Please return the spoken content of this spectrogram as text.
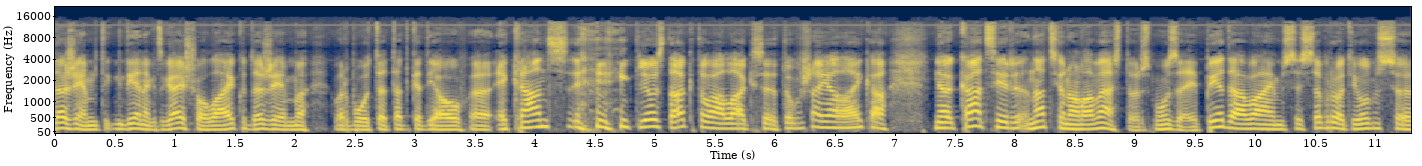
dažiem diennakts gaišo laiku, dažiem uh, varbūt uh, tad, kad jau uh, ekrāns kļūst aktuālāks uh, šajā laikā. Uh, kāds ir Nacionālā vēstures muzeja piedāvājums? Es saprotu, jums uh,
